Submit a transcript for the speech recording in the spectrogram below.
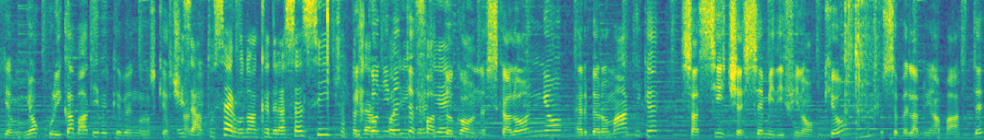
chiama gnocchi cavati perché vengono schiacciati. Esatto, servono anche della salsiccia per Il dare un po' di condimento è fatto con scalogno, erbe aromatiche, salsicce e semi di finocchio, Mm. questa è per la prima parte.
